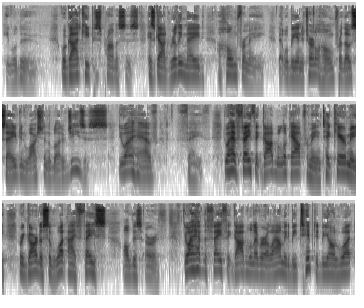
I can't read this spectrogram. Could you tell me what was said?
He will do? Will God keep His promises? Has God really made a home for me that will be an eternal home for those saved and washed in the blood of Jesus? Do I have faith? Do I have faith that God will look out for me and take care of me regardless of what I face on this earth? Do I have the faith that God will never allow me to be tempted beyond what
